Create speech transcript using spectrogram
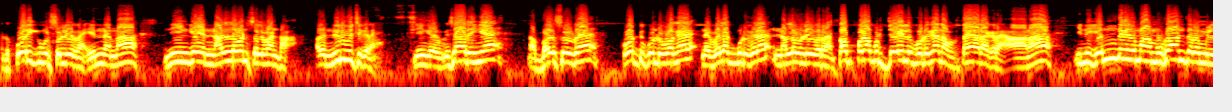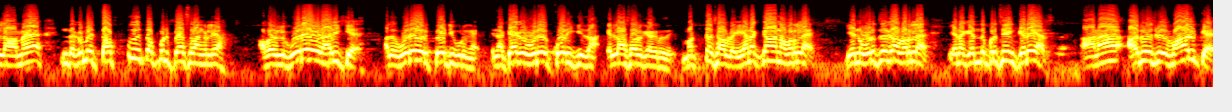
அந்த கோரிக்கை கூட சொல்லிடுறேன். என்னன்னா நீங்க நல்லவன் சொல்ல வேண்டாம். அதை நிரூபிச்சுக்கிறேன். நீங்க விசாரிங்க. நான் பதில் சொல்றேன். கோர்ட்டு கொண்டு போங்க. நான் விலக்கு கொடுக்குறேன். நல்ல உள்ளே வர்றேன். தப்புனா அப்படி ஜெயிலில் போடுங்க. நான் தயாராகிறேன். ஆனால் இன்னைக்கு எந்த விதமான முகாந்திரம் இல்லாமல் இந்த கம்பெனி தப்பு தப்புன்னு பேசுகிறாங்க இல்லையா? அவர்களுக்கு ஒரே ஒரு அறிக்கை. அல்லது ஒரே ஒரு பேட்டி கொடுங்க. நான் கேட்க ஒரே கோரிக்கை தான். எல்லா சார்பும் கேட்கறது. மக்கள் சார்பில். எனக்காக நான் வரல. என் ஒருத்தருக்காக வரல. எனக்கு எந்த பிரச்சனையும் கிடையாது. ஆனா அறுபது வாழ்க்கை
